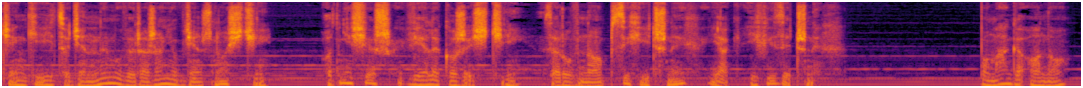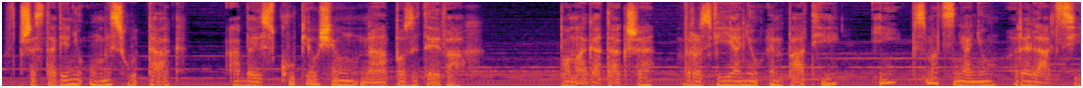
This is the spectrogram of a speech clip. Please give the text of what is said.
Dzięki codziennemu wyrażaniu wdzięczności odniesiesz wiele korzyści, zarówno psychicznych, jak i fizycznych. Pomaga ono w przestawieniu umysłu tak, aby skupiał się na pozytywach. Pomaga także w rozwijaniu empatii i wzmacnianiu relacji.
